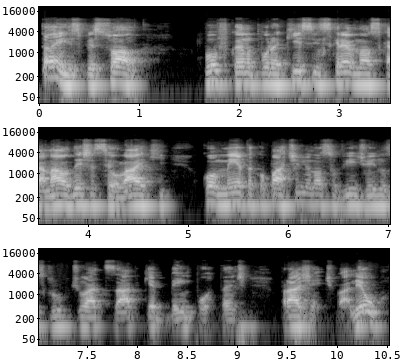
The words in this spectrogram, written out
Então é isso, pessoal. Vou ficando por aqui. Se inscreve no nosso canal, deixa seu like, comenta, compartilha o nosso vídeo aí nos grupos de WhatsApp, que é bem importante para a gente. Valeu?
